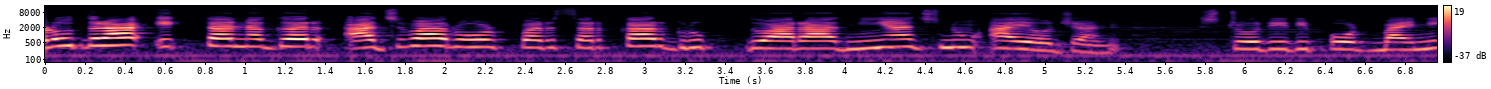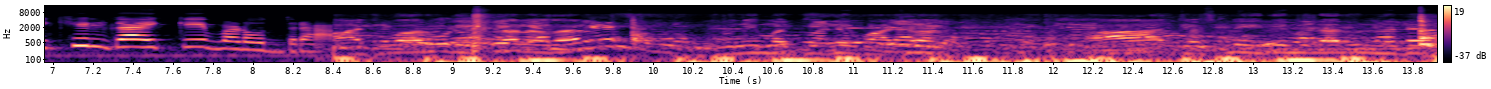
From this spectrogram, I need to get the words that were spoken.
વડોદરા એકતાનગર આજવા રોડ પર સરકાર ગ્રુપ દ્વારા નિયાજનું આયોજન. Story report by Nikhil Gayke Vadodara. Ajwa road Ektanagar જૂની મસ્જિદની પાછળ. આ જશ્ન ઈદ મિલાદુન નબી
